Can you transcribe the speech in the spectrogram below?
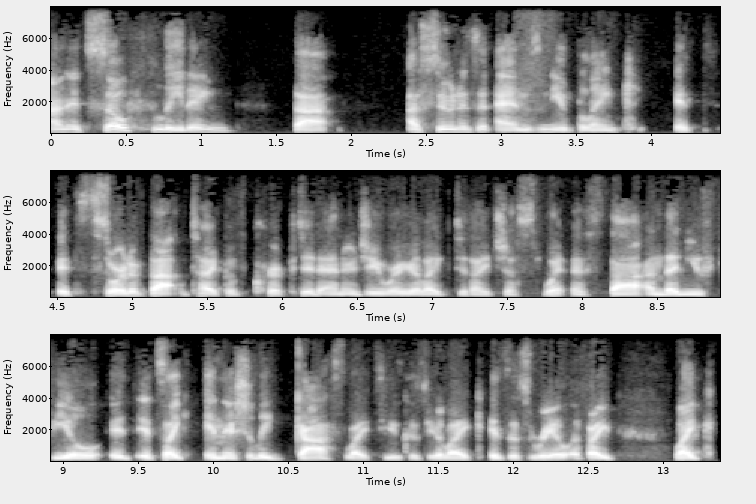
and it's so fleeting that as soon as it ends and you blink it it's sort of that type of cryptid energy where you're like did i just witness that? And then you feel it, it's like initially gaslights you because you're like is this real? If i like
